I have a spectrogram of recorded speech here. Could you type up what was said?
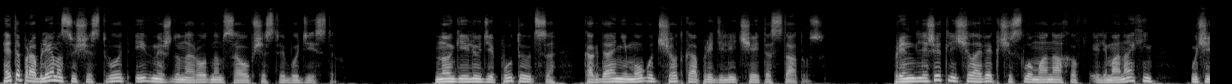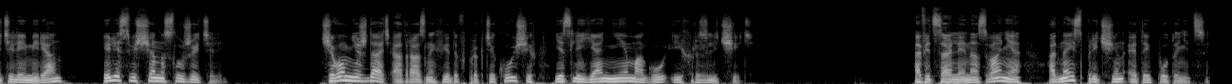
Эта проблема существует и в международном сообществе буддистов. Многие люди путаются, когда они могут четко определить чей-то статус. Принадлежит ли человек к числу монахов или монахинь, учителей мирян или священнослужителей? Чего мне ждать от разных видов практикующих, если я не могу их различить? Официальное название — одна из причин этой путаницы.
